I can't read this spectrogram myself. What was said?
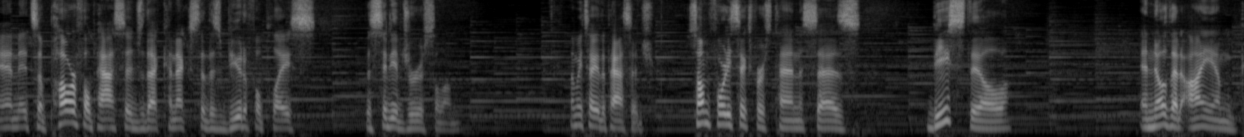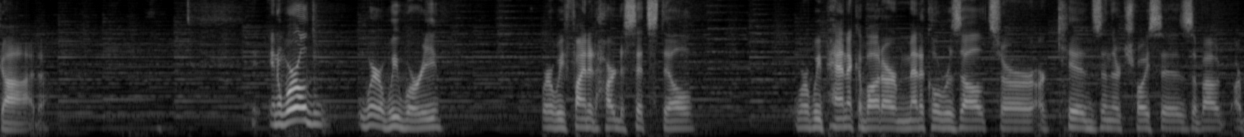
And it's a powerful passage that connects to this beautiful place, the city of Jerusalem. Let me tell you the passage. Psalm 46, verse 10 says, Be still and know that I am God. In a world where we worry, where we find it hard to sit still, where we panic about our medical results or our kids and their choices, about our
